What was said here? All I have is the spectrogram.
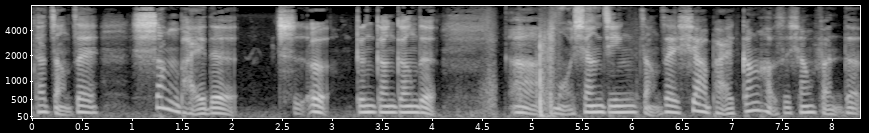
它长在上排的齿顎，跟刚刚的啊抹香鲸长在下排刚好是相反的。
